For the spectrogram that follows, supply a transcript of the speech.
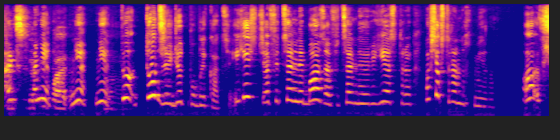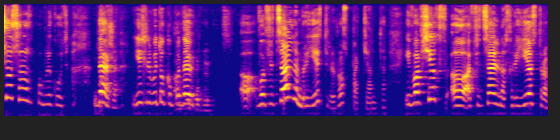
а, не, покупает. не, не, Ага. ту- тут же идет публикация. И есть официальные базы, официальные реестры во всех странах мира. А все сразу публикуется. Даже если вы только А подаете а, в официальном реестре Роспатента и во всех а, официальных реестрах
